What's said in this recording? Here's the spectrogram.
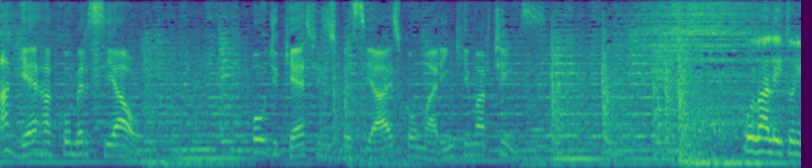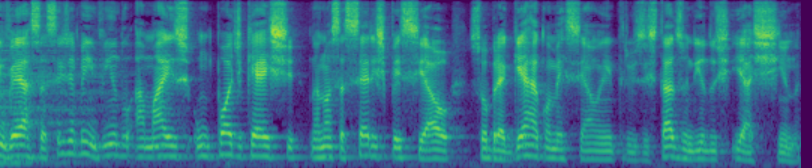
A Guerra Comercial. Podcasts especiais com Marink Martins. Olá, leitor inversa, seja bem-vindo a mais um podcast na nossa série especial sobre a guerra comercial entre os Estados Unidos e a China.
